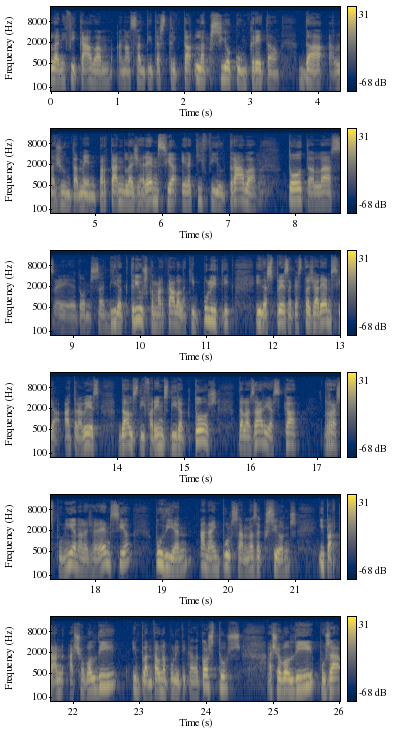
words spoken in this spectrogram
planificàvem, en el sentit estricte, l'acció concreta de l'Ajuntament. Per tant, la gerència era qui filtrava totes les eh, doncs, directrius que marcava l'equip polític i després aquesta gerència, a través dels diferents directors de les àrees que responien a la gerència, podien anar impulsant les accions i, per tant, això vol dir implantar una política de costos, això vol dir posar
